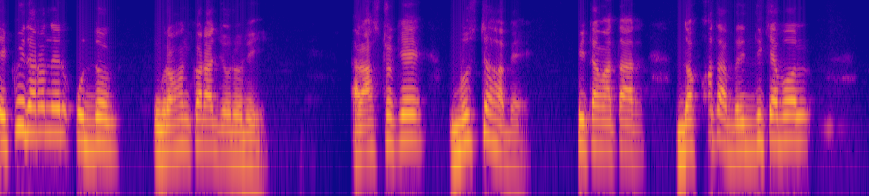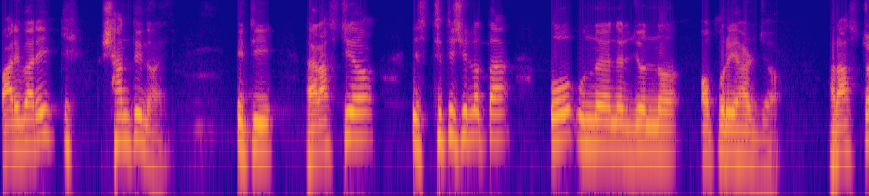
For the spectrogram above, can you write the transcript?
একই ধরনের উদ্যোগ গ্রহণ করা জরুরি। রাষ্ট্রকে বুঝতে হবে পিতামাতার দক্ষতা বৃদ্ধি কেবল পারিবারিক শান্তি নয়, এটি রাষ্ট্রীয় স্থিতিশীলতা ও উন্নয়নের জন্য অপরিহার্য। রাষ্ট্র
